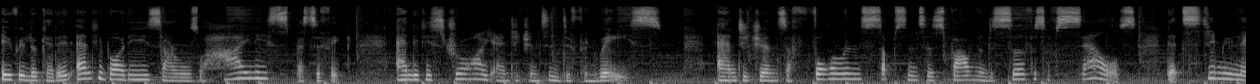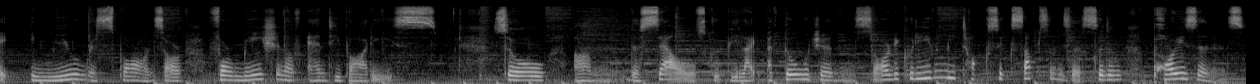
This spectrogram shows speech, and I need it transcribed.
if we look at it, antibodies are also highly specific and they destroy antigens in different ways. Antigens are foreign substances found on the surface of cells that stimulate immune response or formation of antibodies. So um, the cells could be like pathogens, or they could even be toxic substances, certain poisons,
